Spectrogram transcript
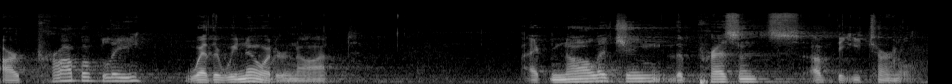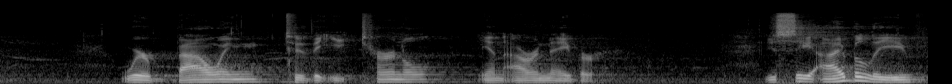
are probably, whether we know it or not, acknowledging the presence of the eternal. We're bowing to the eternal in our neighbor. You see, I believe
